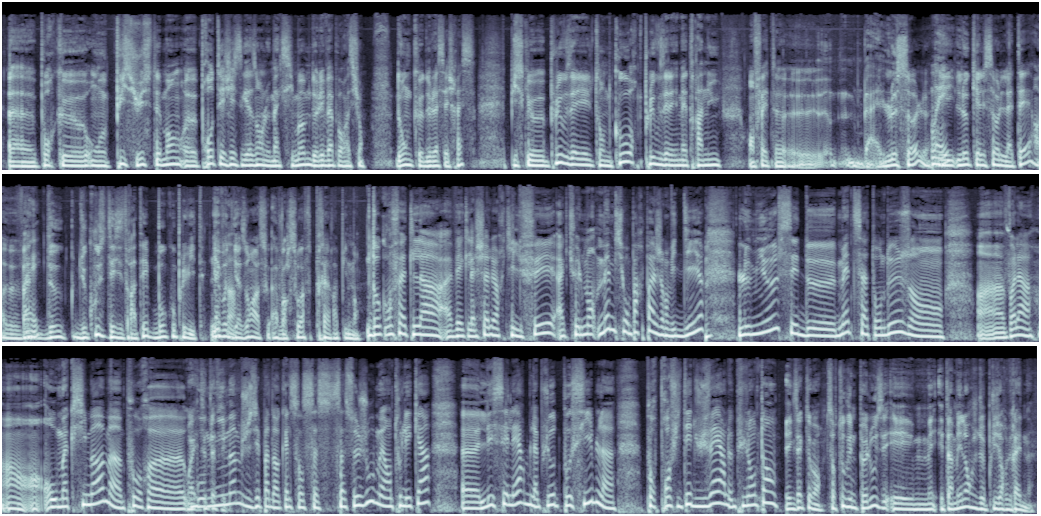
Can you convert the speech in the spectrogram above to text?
Euh, pour que on puisse justement euh, protéger ce gazon le maximum de l'évaporation, donc euh, de la sécheresse, puisque plus vous allez le tondre court, plus vous allez mettre à nu en fait euh, bah, le sol Oui. et lequel sol la terre va Oui. de- du coup se déshydrater beaucoup plus vite et votre gazon va avoir soif très rapidement. Donc en fait là, avec la chaleur qu'il fait actuellement, même si on part pas, j'ai envie de dire, le mieux c'est de mettre sa tondeuse en, en- voilà en, en- au maximum pour euh, Ouais, ou au minimum, je sais pas dans quel sens ça, ça se joue, mais en tous les cas, euh, laisser l'herbe la plus haute possible pour profiter du verre le plus longtemps. Exactement. Surtout qu'une pelouse est, est un mélange de plusieurs graines.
